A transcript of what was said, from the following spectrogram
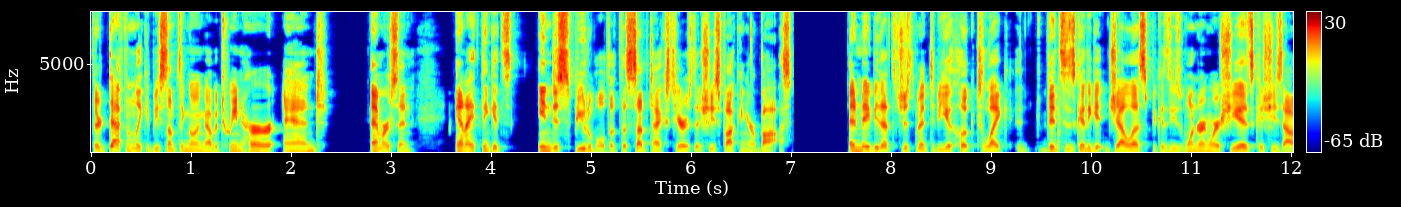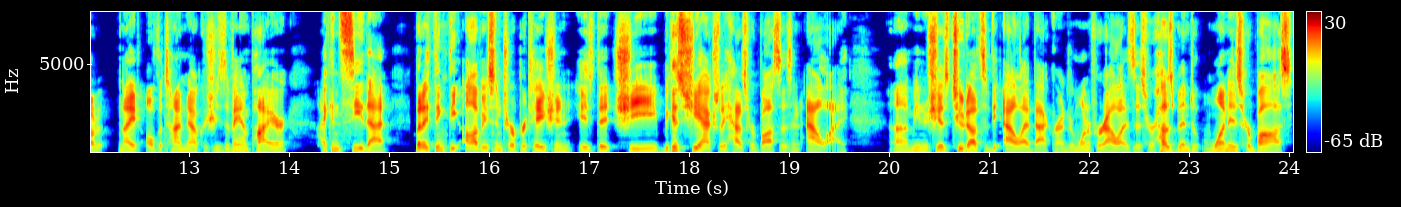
There definitely could be something going on between her and Emerson. And I think it's indisputable that the subtext here is that she's fucking her boss. And maybe that's just meant to be a hook to like Vince is going to get jealous because he's wondering where she is because she's out at night all the time now because she's a vampire. I can see that. But I think the obvious interpretation is that she, because she actually has her boss as an ally. Um, you know, she has two dots of the ally background, and one of her allies is her husband, one is her boss.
